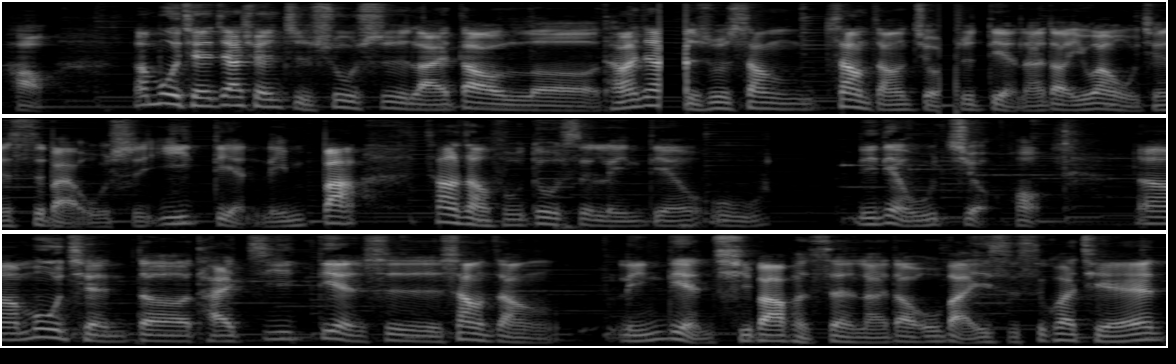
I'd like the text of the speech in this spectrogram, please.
好，那目前加权指数是来到了台湾加权指数上上涨九十点，来到一万五千四百五十一点零八，上涨幅度是零点五零点五九哈。那目前的台积电是上涨。零点七八 percent 来到五百一十四块钱，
